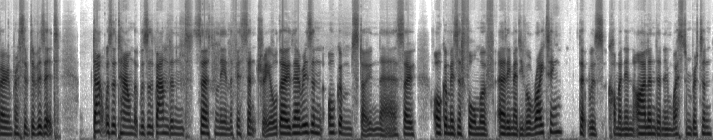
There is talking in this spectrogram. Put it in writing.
very impressive to visit. That was a town that was abandoned certainly in the fifth century, although there is an Ogham stone there. So Ogham is a form of early medieval writing that was common in Ireland and in Western Britain.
